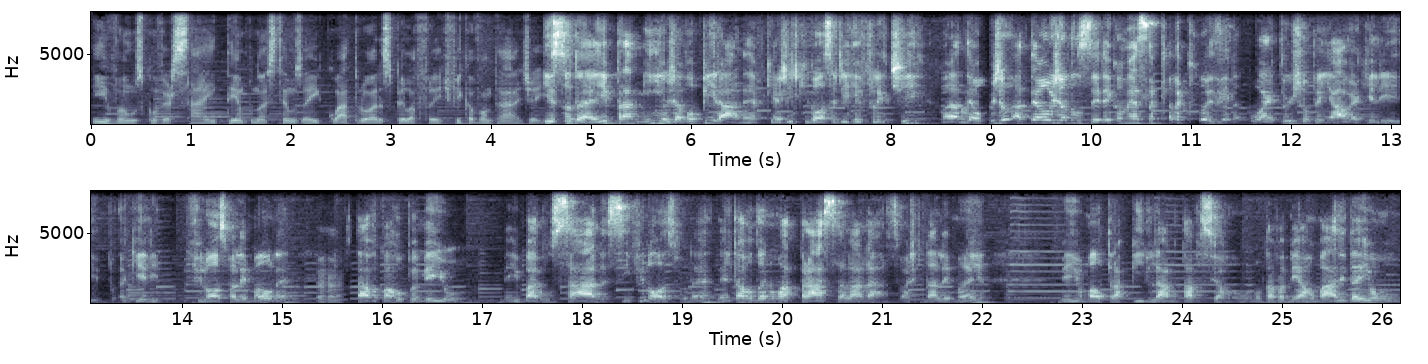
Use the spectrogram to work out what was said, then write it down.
E vamos conversar. E tempo nós temos aí quatro horas pela frente. Fica à vontade aí. Isso daí, para mim, eu já vou pirar, né? Porque a gente que gosta de refletir, até hoje, até hoje eu não sei. Daí começa aquela coisa, né? O Arthur Schopenhauer, aquele, aquele filósofo alemão, né? Uhum. Tava com a roupa meio meio bagunçada, assim, filósofo, né? Ele tava andando numa praça lá na, eu acho que na Alemanha, meio maltrapilho lá, não tava, se, não tava bem arrumado, e daí um,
